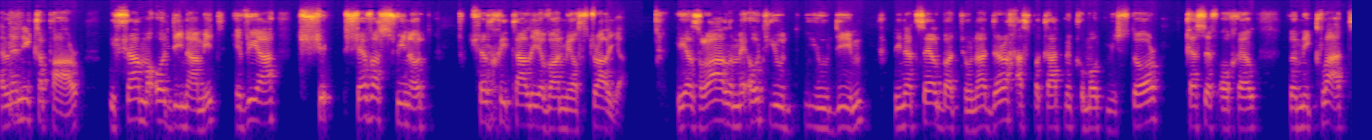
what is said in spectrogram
הלני קפר, אישה מאוד דינמית, הביאה ש... שבע ספינות של חיטה ליוון מאוסטרליה. היא עזרה למאות יהוד, יהודים להינצל באתונה דרך אספקת מקומות מסתור, כסף אוכל ומקלט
